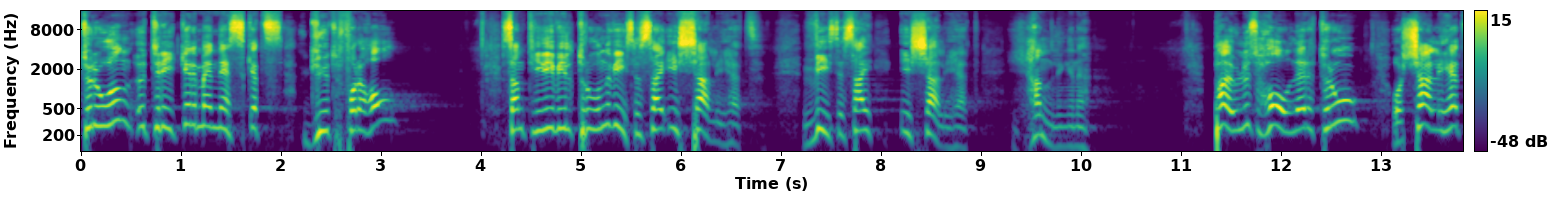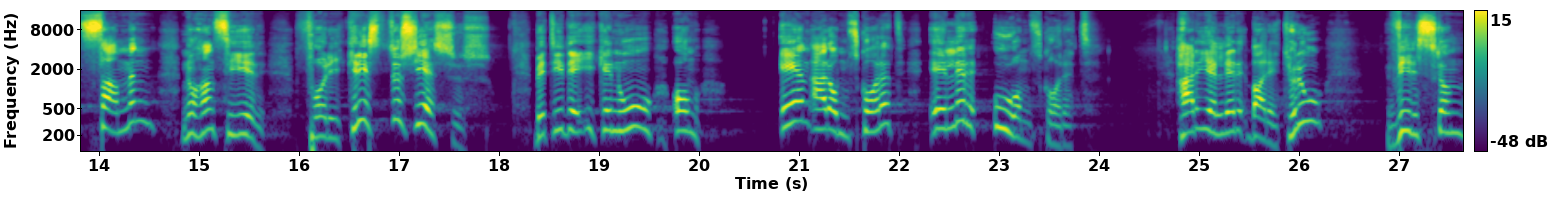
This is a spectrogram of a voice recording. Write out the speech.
Troen uttrykker menneskets gudforhold. Samtidig vil troen vise seg i kjærlighet vise seg i kjærlighet, i handlingene. Paulus holder tro og kjærlighet sammen når han sier For i Kristus Jesus betyr det ikke noe om én er omskåret eller uomskåret. Her gjelder bare tro, virksom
